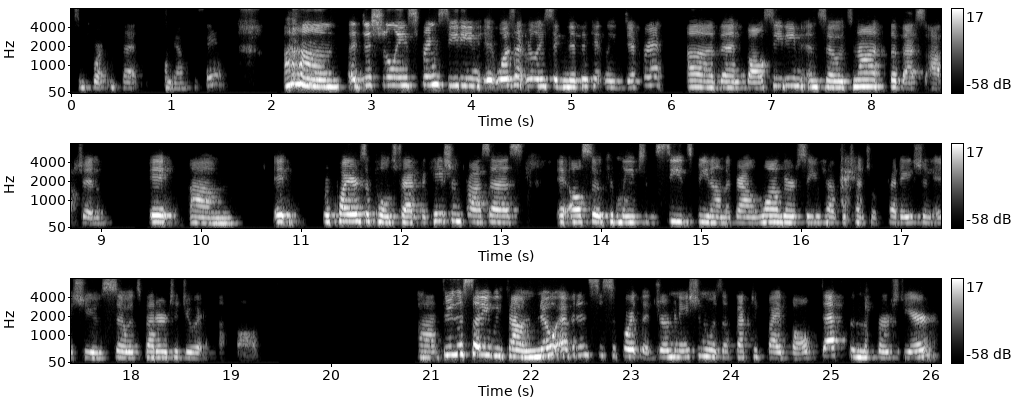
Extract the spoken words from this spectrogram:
it's important that we have to say it. Um, additionally, spring seeding, it wasn't really significantly different uh, than fall seeding, and so it's not the best option. It, um, it requires a cold stratification process. It also can lead to the seeds being on the ground longer, so you have potential predation issues. So it's better to do it in the fall. Uh, through the study, we found no evidence to support that germination was affected by bulb death in the first year.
